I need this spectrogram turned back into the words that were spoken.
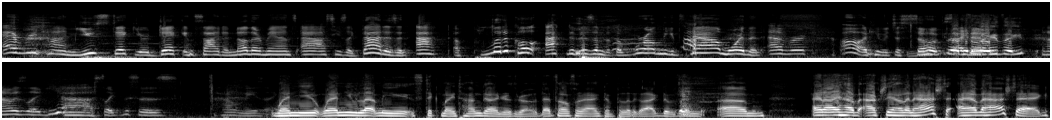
every time you stick your dick inside another man's ass, he's like, that is an act of political activism that the world needs now more than ever. Oh, and he was just so excited. That's amazing. And I was like, yes, like this is how amazing. When you when you let me stick my tongue down your throat, that's also an act of political activism. um, and I have actually have an hashtag. I have a hashtag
